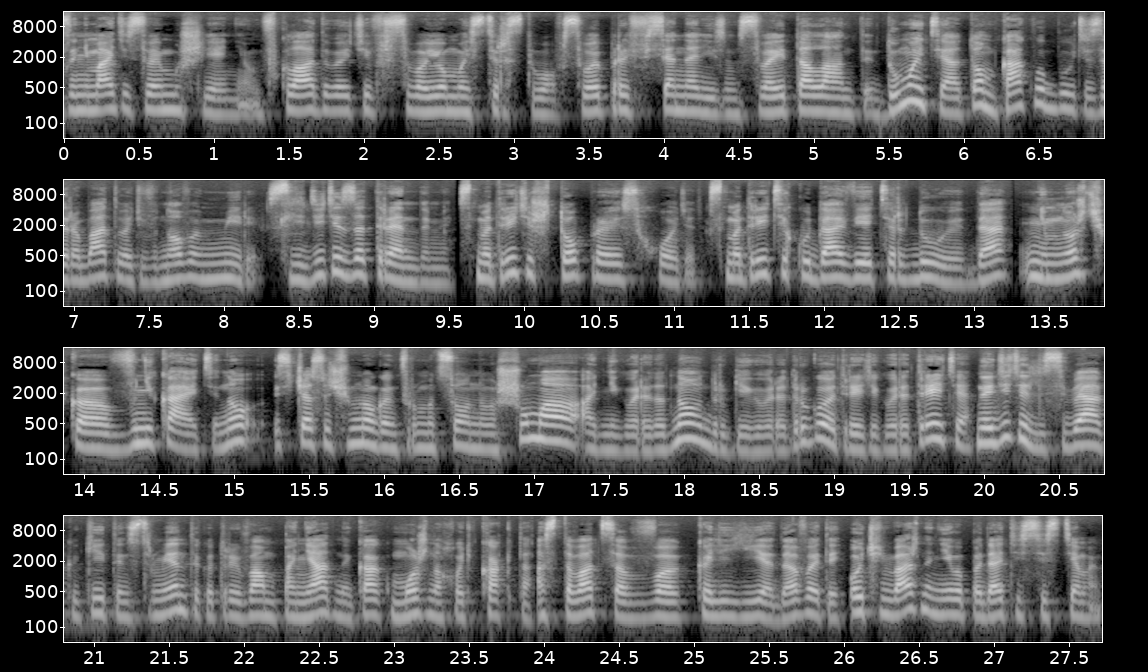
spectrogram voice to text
занимайтесь своим мышлением, вкладывайте в свое мастерство, в свой профессионализм, в свои таланты, думайте о том, как вы будете зарабатывать в новом мире. Следите за трендами, смотрите, что происходит, смотрите, куда ветер дует, да, немножечко вникайте. Но сейчас очень много информационного шума, одни говорят одно, другие говорят другое, третьи говорят третье. Найдите для себя какие-то инструменты, которые вам понятны, как можно хоть как-то оставаться в колее, да, в этой. Очень важно не выпадать из системы.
